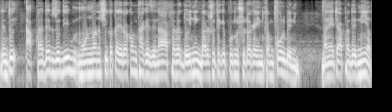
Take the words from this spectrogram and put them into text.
কিন্তু আপনাদের যদি মন মানসিকতা এরকম থাকে যে, না, আপনারা দৈনিক বারোশো থেকে পনেরোশো টাকা ইনকাম করবেনই। মানে এটা আপনাদের নিয়ত।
